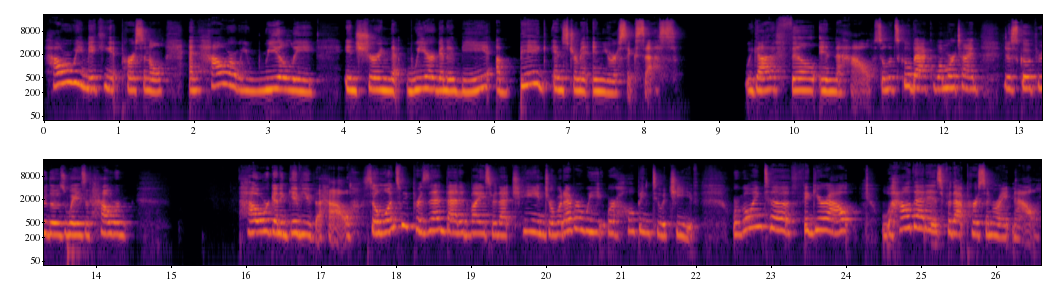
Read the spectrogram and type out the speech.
How are we making it personal and how are we really ensuring that we are going to be a big instrument in your success? We got to fill in the how. So let's go back one more time, just go through those ways of how we're how we're going to give you the how. So once we present that advice or that change or whatever we, we're hoping to achieve, we're going to figure out how that is for that person right now.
